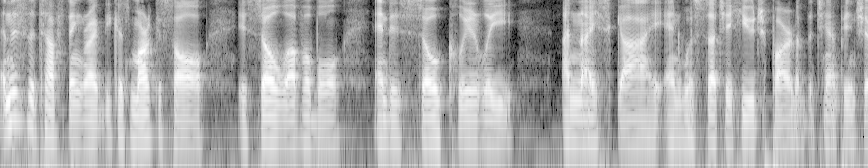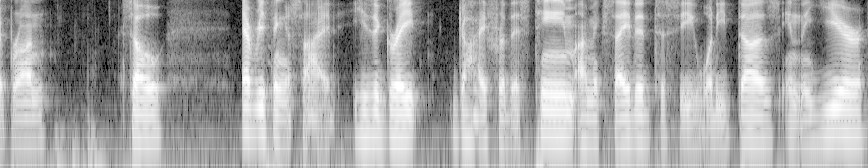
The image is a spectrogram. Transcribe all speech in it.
And this is the tough thing, right? Because Marc Gasol is so lovable and is so clearly a nice guy and was such a huge part of the championship run. So, everything aside, he's a great guy for this team. I'm excited to see what he does in the year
